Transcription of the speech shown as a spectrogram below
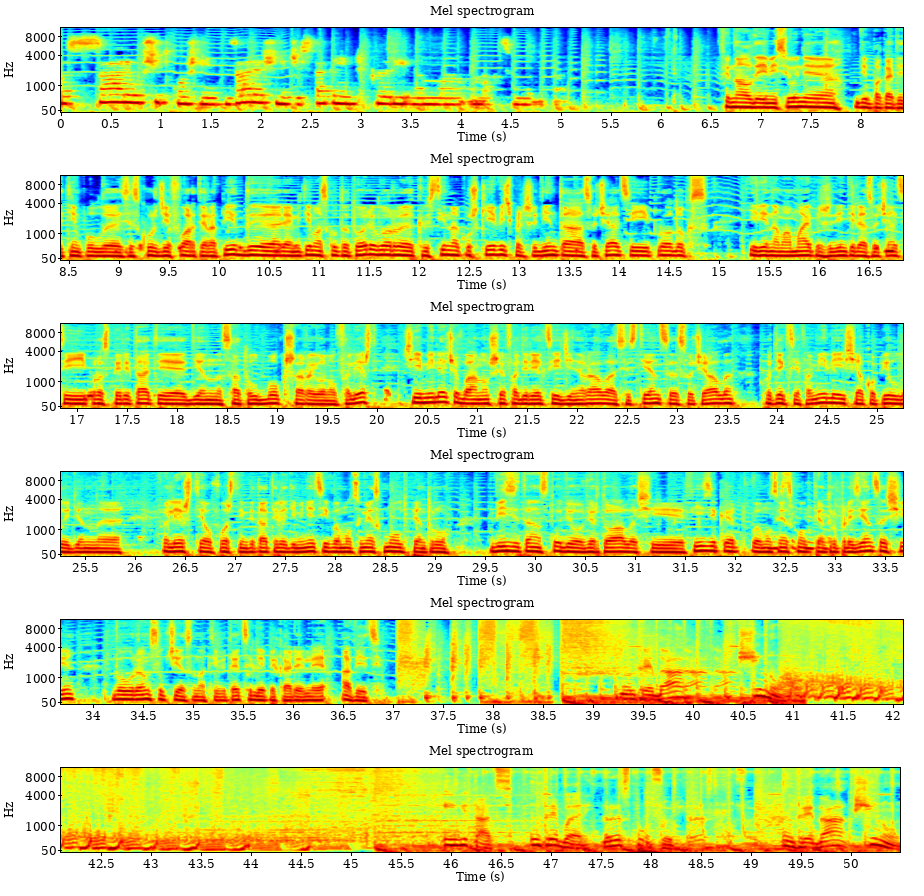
s-a reușit conștientizarea și necesitatea implicării în, în acțiunile Final de emisiune, din păcate timpul se scurge foarte rapid. Reamintim ascultătorilor Cristina Cușchevici, președinta Asociației Prodox Irina Mamai, președintele Asociației Prosperitate din satul Bocșa, raionul Fălești, și Emilia Ciobanu, șefa Direcției Generală Asistență Socială, Protecție Familiei și a Copilului din uh, Fălești au fost invitatele dimineții. Vă mulțumesc mult pentru vizită în studio virtuală și fizică, vă mulțumesc mulțumesc mult pentru prezență și vă urăm succes în activitățile pe care le aveți. Între da și nu. Invitați, întrebări, răspunsuri. Între da și nu.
